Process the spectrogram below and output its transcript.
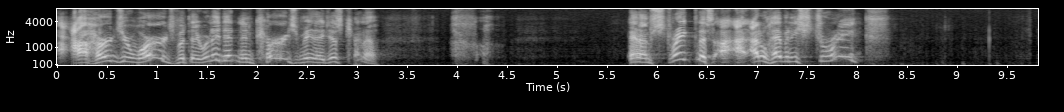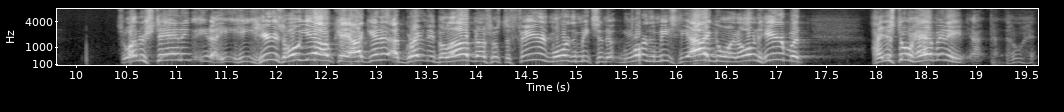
I heard your words, but they really didn't encourage me. They just kind of, and I'm strengthless. I, I, don't have any strength. So understanding, you know, he, he, hears, oh yeah, okay, I get it. I'm greatly beloved. Not supposed to fear. More than meets the, more than meets the eye going on here, but I just don't have any. I, I don't have,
